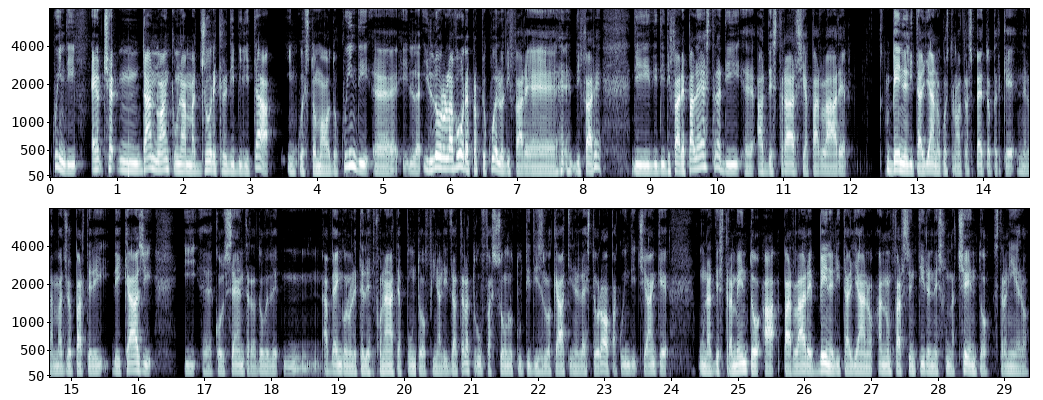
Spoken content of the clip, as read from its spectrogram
quindi cioè, mh, danno anche una maggiore credibilità in questo modo. Quindi eh, il, il, loro lavoro è proprio quello di fare, di fare, di, di, di fare palestra, di eh, addestrarsi a parlare bene l'italiano, questo è un altro aspetto perché nella maggior parte dei, dei casi i eh, call center dove mh, avvengono le telefonate appunto finalizzate alla truffa sono tutti dislocati nell'est Europa, quindi c'è anche un addestramento a parlare bene l'italiano, a non far sentire nessun accento straniero.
